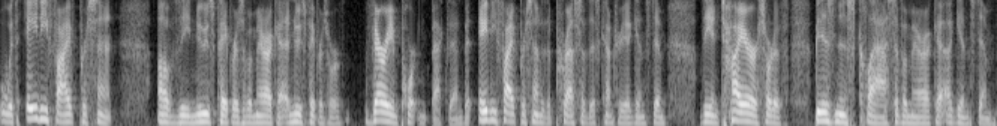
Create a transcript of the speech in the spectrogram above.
with 85 percent of the newspapers of America, and newspapers were very important back then, but 85% of the press of this country against him, the entire sort of business class of America against him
